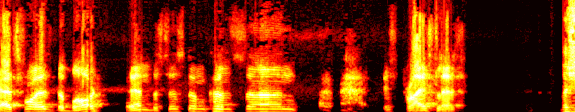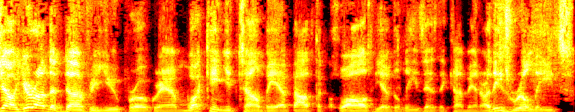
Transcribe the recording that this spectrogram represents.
as far as the bot and the system concerned, it's priceless. Michelle, you're on the Done for You program. What can you tell me about the quality of the leads as they come in? Are these real leads?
